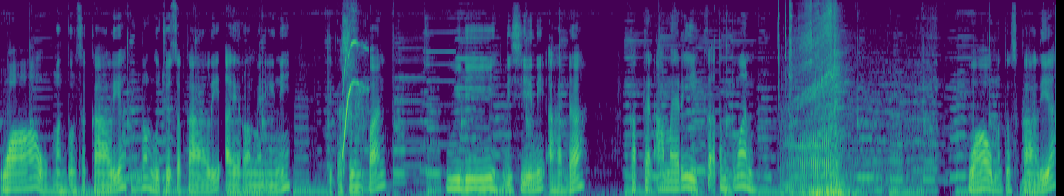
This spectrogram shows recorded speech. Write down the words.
Wow, mantul sekali ya teman-teman. Lucu sekali Iron Man ini. Kita simpan. Widih, di sini ada Kapten Amerika, teman-teman. Wow, mantul sekali ya.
